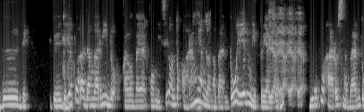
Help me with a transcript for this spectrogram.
gede gitu ya. Jadi Hmm. aku rada nggak ridho kalau bayar komisi untuk orang yang nggak ngebantuin gitu ya. Iya, jadi iya, iya, iya. dia tuh harus ngebantu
